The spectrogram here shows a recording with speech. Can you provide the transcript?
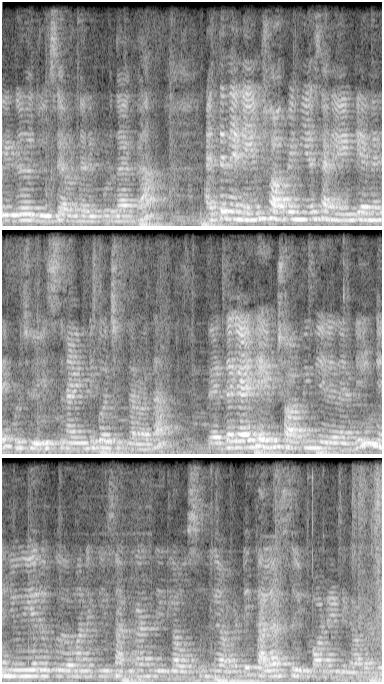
వీడియోలో చూసే ఉంటారు ఇప్పుడు దాకా. అయితే నేను ఏం షాపింగ్ చేశాను ఏంటి అనేది ఇప్పుడు చూపిస్తున్నాను ఇంటికి వచ్చిన తర్వాత పెద్దగా అయితే ఏం షాపింగ్ చేయలేదండి. ఇంకా న్యూ ఇయర్ మనకి సంక్రాంతి ఇట్లా వస్తుంది కాబట్టి కలర్స్ ఇంపార్టెంట్ కాబట్టి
